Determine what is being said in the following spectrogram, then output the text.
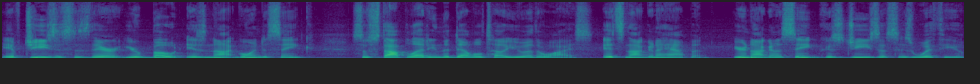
If Jesus is there, your boat is not going to sink. So stop letting the devil tell you otherwise. It's not going to happen. You're not going to sink because Jesus is with you.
